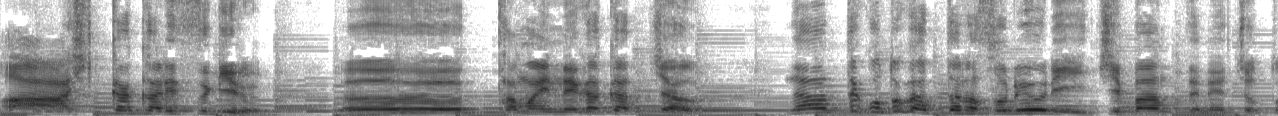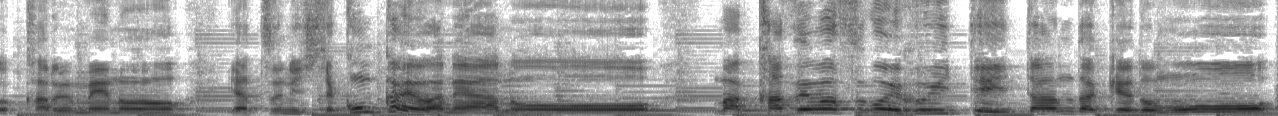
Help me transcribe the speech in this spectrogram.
あー引っかかりすぎる。うーたまに根がかっちゃう。なんてことがあったらそれより一番ってねちょっと軽めのやつにして今回はねあのー、まあ風はすごい吹いていたんだけども、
